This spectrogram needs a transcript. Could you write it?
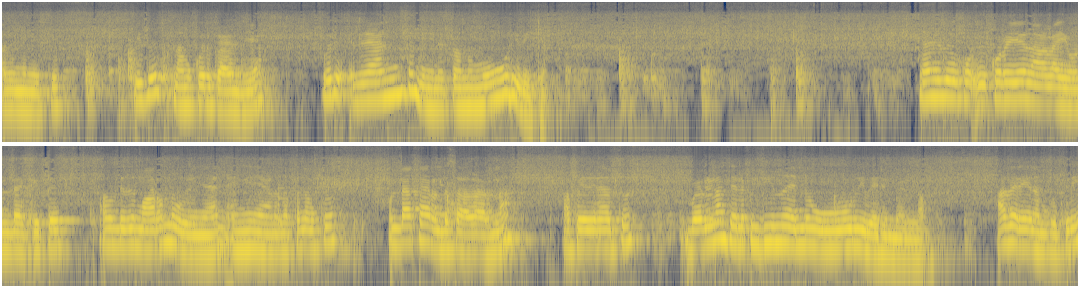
അതിങ്ങനെ വെക്കും ഇത് നമുക്കൊരു കാര്യം ചെയ്യാം. ഒരു രണ്ട് മിനിറ്റ് ഒന്ന് മൂടി വയ്ക്കാം ഞാനിത് കുറേ നാളായി ഉണ്ടാക്കിയിട്ട്. അതുകൊണ്ട് ഇത് മറന്നുപോയി ഞാൻ എങ്ങനെയാണെന്ന്. അപ്പോൾ നമുക്ക് ഉണ്ടാക്കാറുണ്ട് സാധാരണ. അപ്പോൾ ഇതിനകത്ത് വെള്ളം ചിലപ്പോൾ ഇതിൽ നിന്ന് തന്നെ ഊറി വരും വെള്ളം. അതരെ നമുക്ക് ഇത്തിരി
